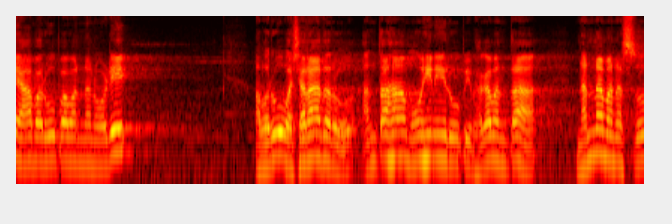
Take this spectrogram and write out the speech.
ಯಾವ ರೂಪವನ್ನು ನೋಡಿ, ಅವರೂ ವಶರಾದರು. ಅಂತಹ ಮೋಹಿನಿ ರೂಪಿ ಭಗವಂತ ನನ್ನ ಮನಸ್ಸು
